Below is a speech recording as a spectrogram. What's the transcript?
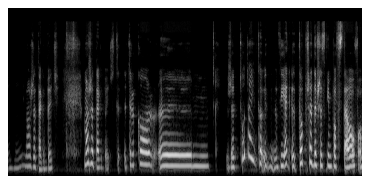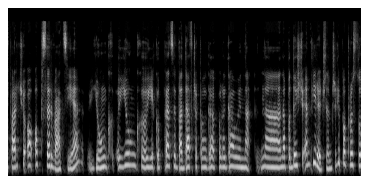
Mhm, może tak być. Może tak być. Tylko, że tutaj to, to, przede wszystkim powstało w oparciu o obserwacje. Jung, Jung jego prace badawcze polega, polegały na, na, na podejściu empirycznym, czyli po prostu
